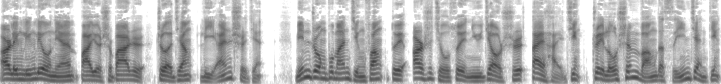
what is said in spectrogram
2006年8月18日浙江李安事件，民众不满警方对29岁女教师戴海静坠楼身亡的死因鉴定，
